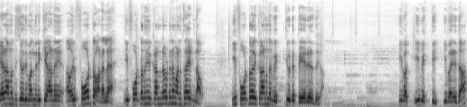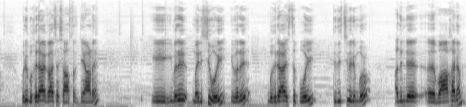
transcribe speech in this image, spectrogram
ഏഴാമത്തെ ചോദ്യം വന്നിരിക്കുകയാണ്. ആ ഒരു ഫോട്ടോ ആണല്ലേ? ഈ ഫോട്ടോ നിങ്ങൾക്ക് കണ്ട ഉടനെ മനസ്സിലായിട്ടുണ്ടാവും. ഈ ഫോട്ടോയിൽ കാണുന്ന വ്യക്തിയുടെ പേര് എഴുതുക. ഈ ഈ വ്യക്തി ഈ വനിത ഒരു ബഹിരാകാശ ശാസ്ത്രജ്ഞയാണ്. ഈ ഇവർ മരിച്ചുപോയി ഇവർ ബഹിരാകാശത്ത് പോയി തിരിച്ചു വരുമ്പോൾ അതിന്റെ വാഹനം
